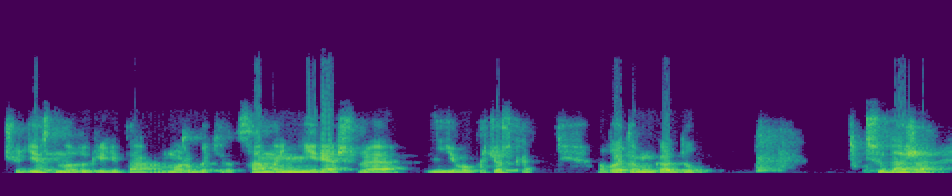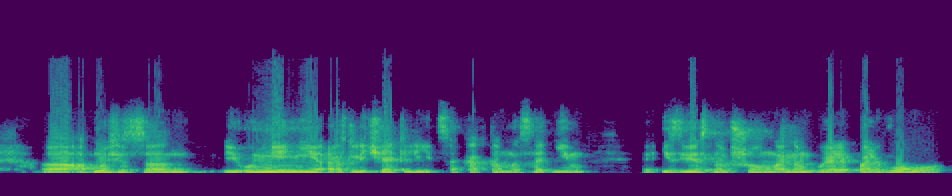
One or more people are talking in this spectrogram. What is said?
чудесно выглядит. А может быть, это самая неряшливая его прическа в этом году. Сюда же э, относится и умение различать лица. Как-то мы с одним известным шоуменом гуляли по Львову,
